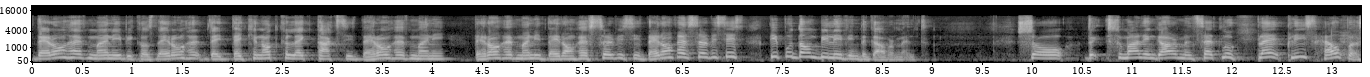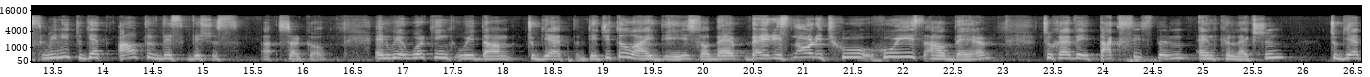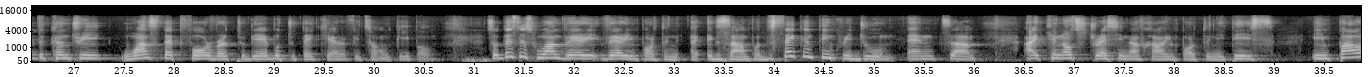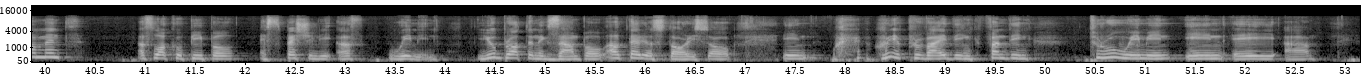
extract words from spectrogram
They don't have money because they, don't have, they, they cannot collect taxes, they don't have money, they don't have money, they don't have services, they don't have services, people don't believe in the government. So the Somalian government said, look, please help us. We need to get out of this vicious uh, circle. And we are working with them to get digital IDs so that there is knowledge who, who is out there, to have a tax system and collection to get the country one step forward to be able to take care of its own people. So this is one very, very important uh, example. The second thing we do, and uh, I cannot stress enough how important it is, empowerment of local people, especially of women. You brought an example. I'll tell you a story. So, in, we are providing funding through women in a, uh,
